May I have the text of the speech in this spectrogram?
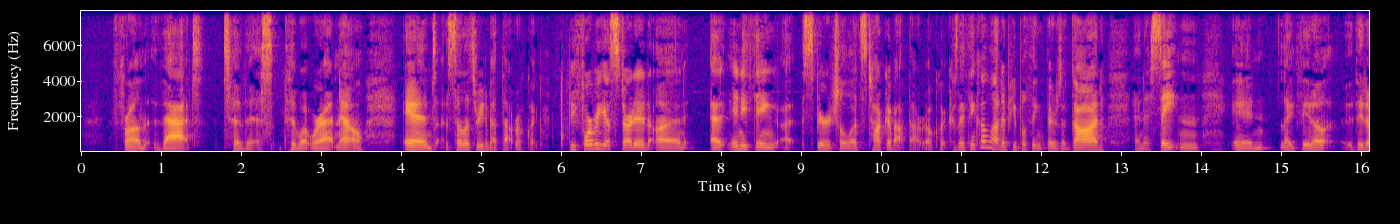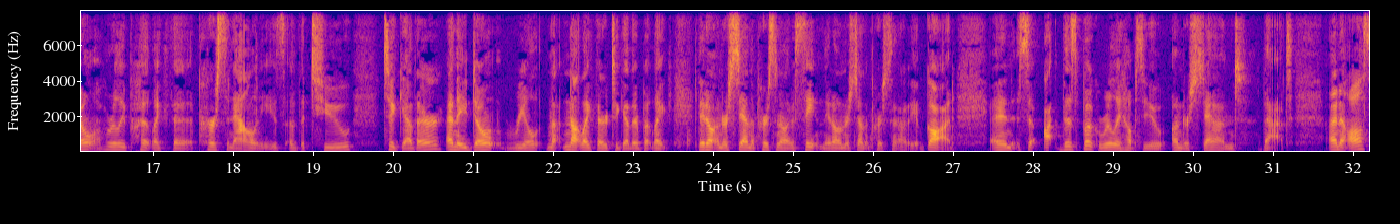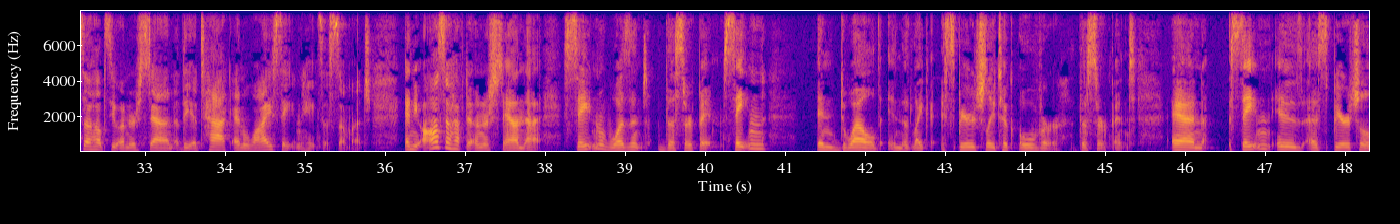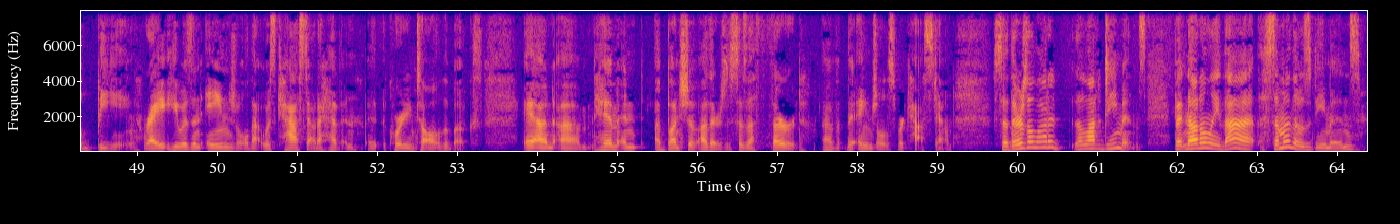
from that to this, to what we're at now. And so let's read about that real quick. Before we get started on uh, anything uh, spiritual, let's talk about that real quick because I think a lot of people think there's a God and a Satan, and like they don't they don't really put like the personalities of the two together and they don't real not, not like they're together but like they don't understand the personality of satan they don't understand the personality of god and so uh, this book really helps you understand that and it also helps you understand the attack and why Satan hates us so much. And you also have to understand that Satan wasn't the serpent. Satan indwelled in the like spiritually took over the serpent. And Satan is a spiritual being, right? He was an angel that was cast out of heaven, according to all the books. And um, him and a bunch of others, it says a third of the angels were cast down. So there's a lot of a lot of demons. But not only that, some of those demons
